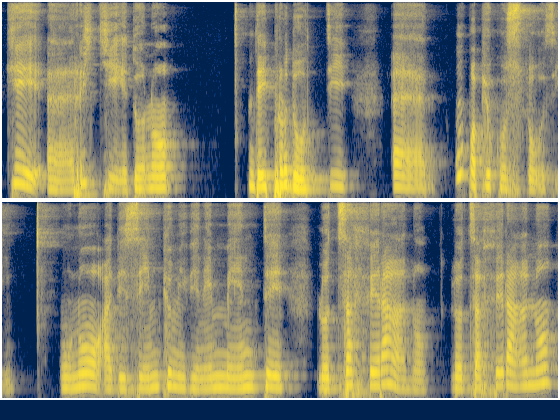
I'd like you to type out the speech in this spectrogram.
che eh, richiedono dei prodotti eh, un po' più costosi. Uno, ad esempio, mi viene in mente lo zafferano. Lo zafferano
